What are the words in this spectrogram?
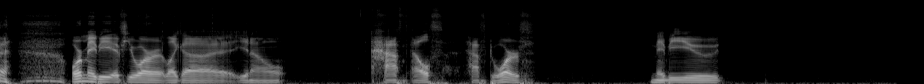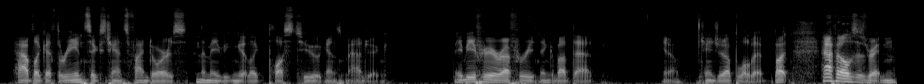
or maybe if you are like a, you know, half elf, half dwarf, maybe you have like a three and six chance to find doors, and then maybe you can get like plus two against magic. Maybe if you're a referee, think about that. You know, change it up a little bit. But half elves is written.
